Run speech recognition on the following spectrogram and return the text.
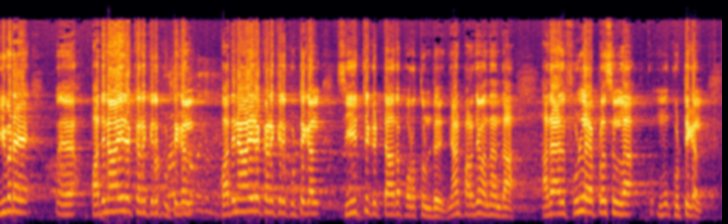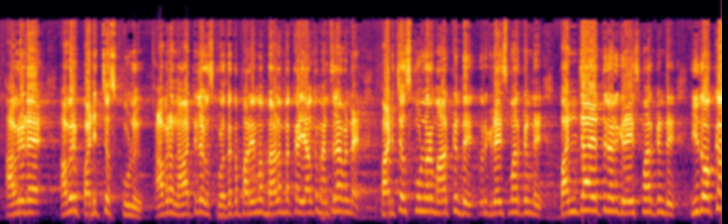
ഇവിടെ പതിനായിരക്കണക്കിന് കുട്ടികൾ പതിനായിരക്കണക്കിന് കുട്ടികൾ സീറ്റ് കിട്ടാതെ പുറത്തുണ്ട്. ഞാൻ പറഞ്ഞു വന്നത് എന്താ? അതായത് ഫുൾ എ പ്ലസ് ഉള്ള കുട്ടികൾ. അവരുടെ അവർ പഠിച്ച സ്കൂൾ അവരെ നാട്ടിലുള്ള സ്കൂൾ ഇതൊക്കെ പറയുമ്പോൾ ബേളം വെക്ക ഇയാൾക്ക് മനസ്സിലാവണ്ടേ? പഠിച്ച സ്കൂളിന് ഒരു മാർക്കുണ്ട് ഒരു ഗ്രേസ് മാർക്ക് ഉണ്ട് പഞ്ചായത്തിന് ഒരു ഗ്രേസ് മാർക്ക് ഉണ്ട് ഇതൊക്കെ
